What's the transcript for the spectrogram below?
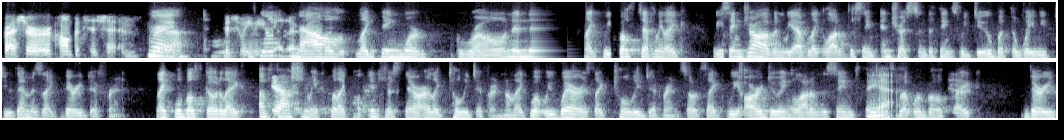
pressure or competition Right. Yeah. between I each like other. now, like being more grown and then like we both definitely like we have the same job and we have like a lot of the same interests in the things we do, but the way we do them is like very different. Like we'll both go to like a Yeah. fashion week, but like our interests there are like totally different. And like what we wear is like totally different. So it's like we are doing a lot of the same things, Yeah. but we're both like very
